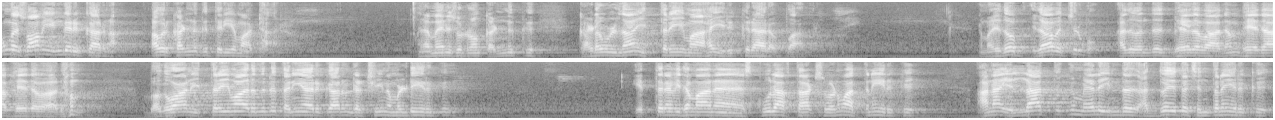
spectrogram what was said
உங்கள் சுவாமி எங்கே இருக்கார்னா அவர் கண்ணுக்கு தெரிய மாட்டார். நம்ம என்ன சொல்கிறோம் கண்ணுக்கு கடவுள் தான் இத்தனையுமாக இருக்கிறார் அப்பாங்க நம்ம ஏதோ இதாக வச்சுருப்போம். அது வந்து பேதவாதம் பேதா பேதவாதம். பகவான் இத்தனையுமா இருந்துட்டு தனியாக இருக்காருன்னு கட்சி நம்மள்கிட்ட இருக்குது எத்தனை விதமான ஸ்கூல் ஆஃப் தாட்ஸ் வேணுமோ அத்தனையும் இருக்குது ஆனால் எல்லாத்துக்கும் மேலே இந்த அத்வைத சிந்தனை இருக்குது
